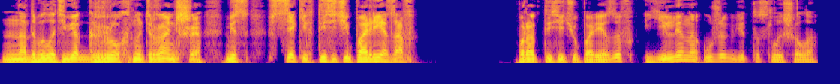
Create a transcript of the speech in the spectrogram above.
«Надо было тебя грохнуть раньше, без всяких тысячи порезов!» Про тысячу порезов Елена уже где-то слышала.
